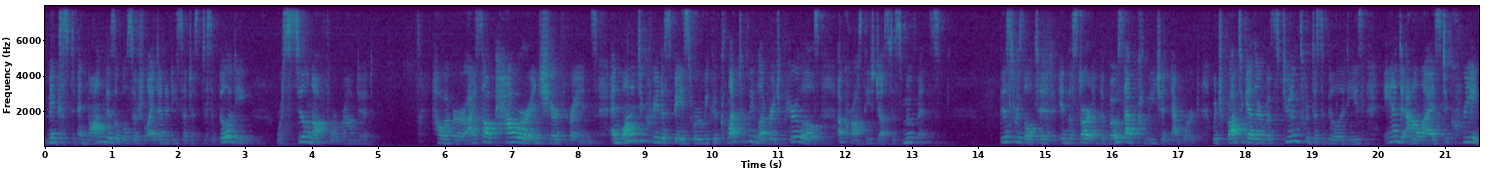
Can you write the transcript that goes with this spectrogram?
mixed and non-visible social identities such as disability were still not foregrounded. However, I saw power in shared frames and wanted to create a space where we could collectively leverage parallels across these justice movements. This resulted in the start of the VOSAP Collegiate Network, which brought together both students with disabilities and allies to create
